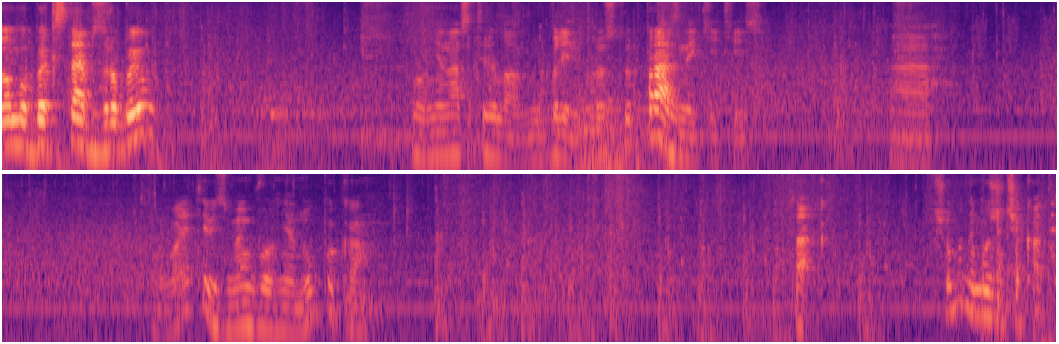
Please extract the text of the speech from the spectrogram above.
Одному бекстеп зробив. Вогняна стріла. Ну блін, просто праздник якийсь. Е, Давайте візьмемо вогняну поки. Так. Що мене може чекати?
